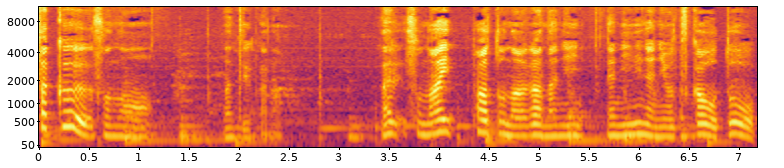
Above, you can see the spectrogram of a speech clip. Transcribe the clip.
全くその何て言うかな。誰そのパートナーが何何に何を使おうと、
